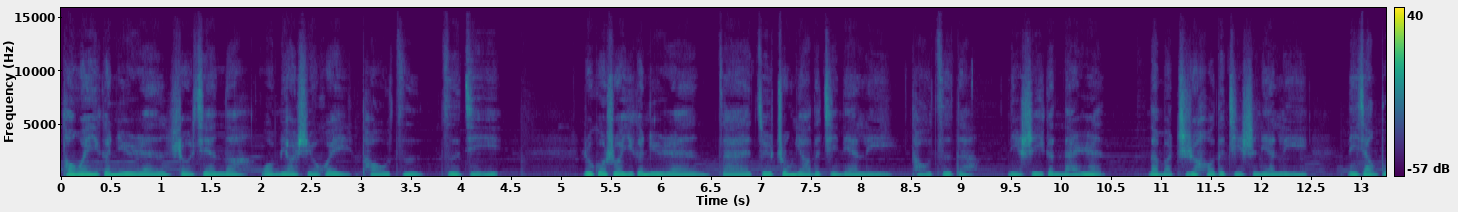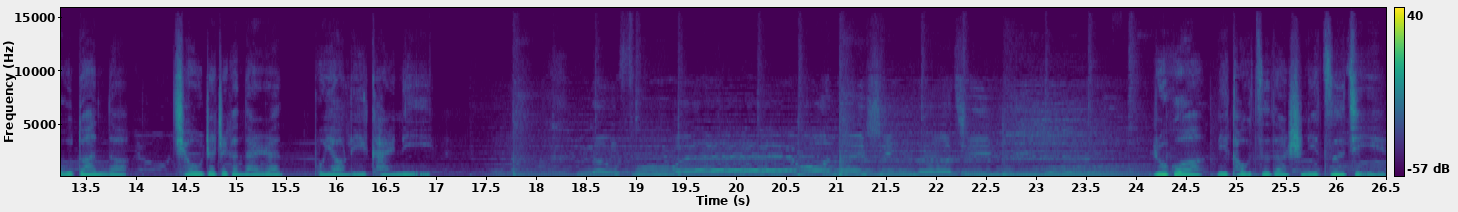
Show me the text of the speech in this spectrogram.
同为一个女人，首先呢，我们要学会投资自己。如果说一个女人在最重要的几年里投资的你是一个男人，那么之后的几十年里，你将不断的求着这个男人不要离开你。如果你投资的是你自己，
